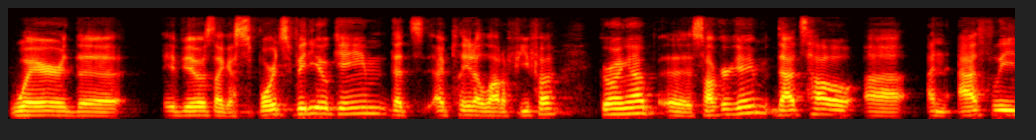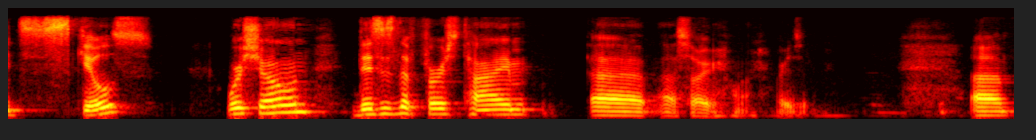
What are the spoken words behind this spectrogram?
where the if it was like a sports video game that's I played a lot of FIFA growing up, a soccer game. That's how uh, an athlete's skills were shown. This is the first time. Uh, oh, sorry, hold on, where is it? Um,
